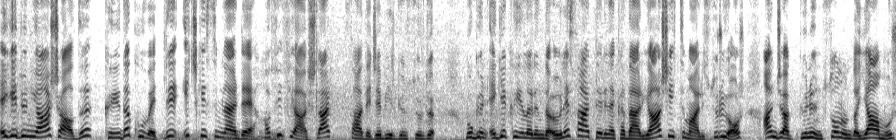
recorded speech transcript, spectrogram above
Ege dün yağış aldı, kıyıda kuvvetli, iç kesimlerde hafif yağışlar sadece bir gün sürdü. Bugün Ege kıyılarında öğle saatlerine kadar yağış ihtimali sürüyor ancak günün sonunda yağmur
